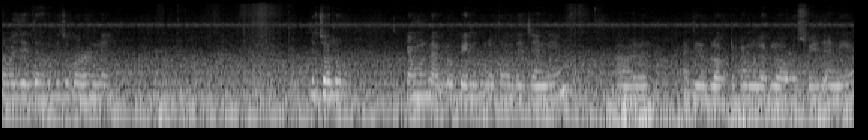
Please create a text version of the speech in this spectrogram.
তবে যেতে হবে, কিছু করার নেই। তো চলো, কেমন লাগল পেনগুলো তোমাদের জানিও। আর আজকের ব্লগটা কেমন লাগল অবশ্যই জানিও।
